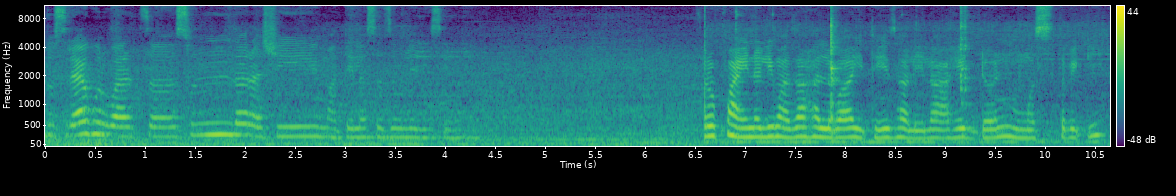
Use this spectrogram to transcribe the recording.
दुसऱ्या गुरुवारचं सुंदर अशी मातेला सजवलेली सेवा आहे. तर फायनली माझा हलवा इथे झालेला आहे. डन मस्तपैकी.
